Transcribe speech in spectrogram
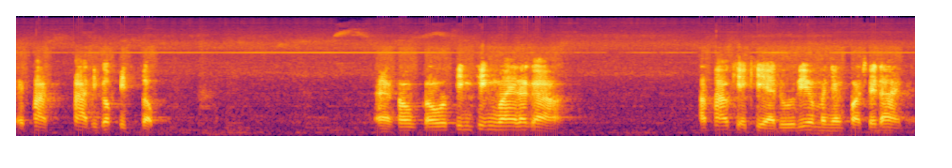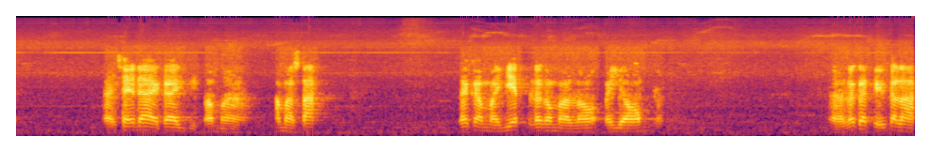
ไอ้ผ้าผ้าที่เขาปิดศพเออเขาเขาทิ้งทิ้งไว้แล้วก็เอาเท้าเขี่ยๆดูดิว่ามันยังพอใช้ได้ใช้ได้ก็หยิบเอามาเอามาซัก แล้วก็มาเย็บแล้วก็มาเลาะมาย้อมอแล้วก็ถือกะลา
